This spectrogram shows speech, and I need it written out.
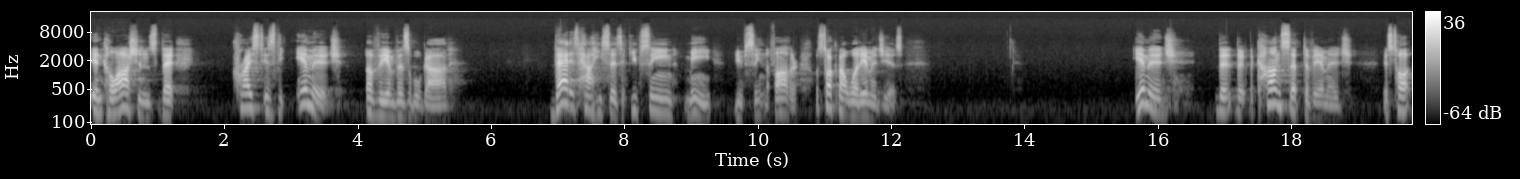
in Colossians that Christ is the image of the invisible God. That is how he says, if you've seen me, you've seen the Father. Let's talk about what image is. Image, the, the, the concept of image is taught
